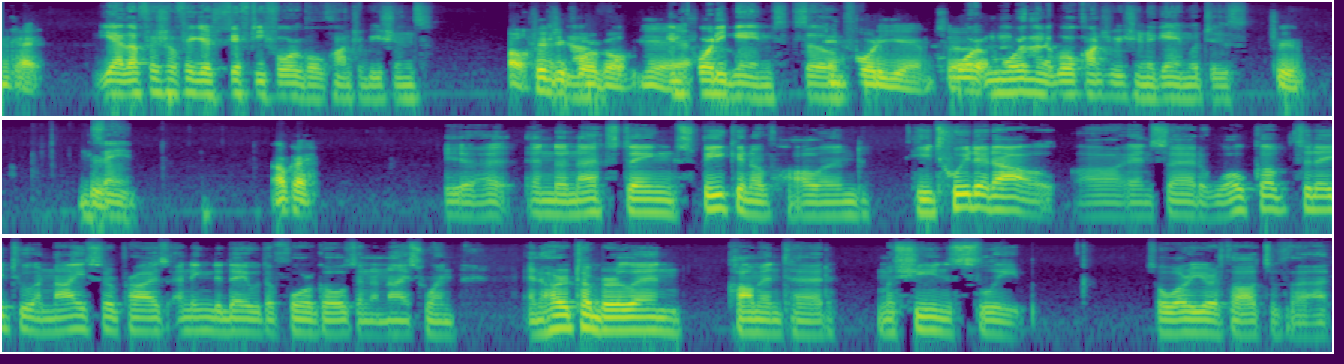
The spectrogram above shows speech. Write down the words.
Okay. Yeah, the official figure is 54 goal contributions Oh, 54 Yeah. goal. Yeah. in 40 games. So in 40 games. So, more more than a goal contribution a game, which is True. insane. okay. Yeah, and the next thing, speaking of Haaland, he tweeted out uh, and said, "Woke up today to a nice surprise, ending the day with the four goals and a nice win." And Hertha Berlin commented, "Machine sleep." So, what are your thoughts of that?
